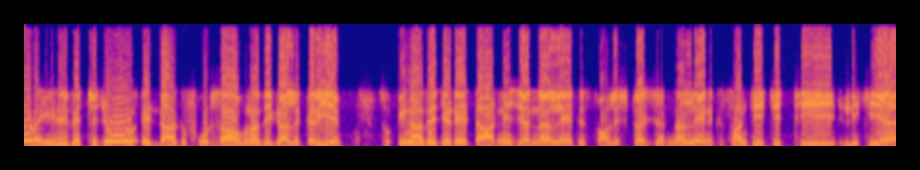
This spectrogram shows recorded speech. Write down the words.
ਹੁਣ ਇਹਦੇ ਵਿੱਚ ਜੋ ਇਹ ਡਗ ਫੂਡ ਸਾਹਿਬ ਉਹਨਾਂ ਦੀ ਗੱਲ ਕਰੀਏ, ਸੋ ਇਹਨਾਂ ਦੇ ਜਿਹੜੇ ਅਟਾਰਨੀ ਜਨਰਲ ਨੇ ਤੇ ਸੋਲਿਸਟਰ ਜਨਰਲ ਨੇ ਇੱਕ ਸਾਂਝੀ ਚਿੱਠੀ ਲਿਖੀ ਹੈ।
